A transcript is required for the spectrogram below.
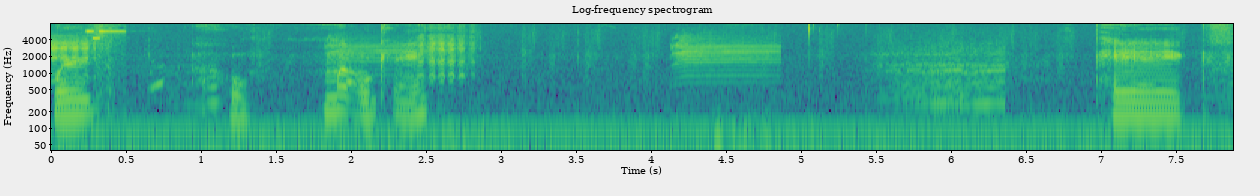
Where? Oh, okay. Pigs.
